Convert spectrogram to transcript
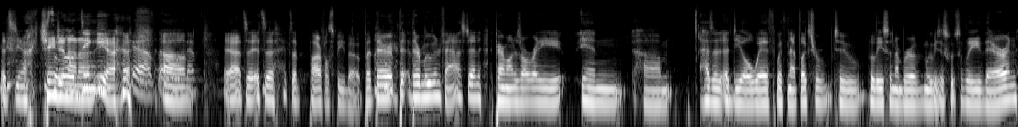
that's you know changing little on a dinghy. yeah Yeah, that um, yeah it's a it's a it's a powerful speedboat but they're they're they're moving fast and paramount is already in um has a, a deal with with Netflix to to release a number of movies exclusively there and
